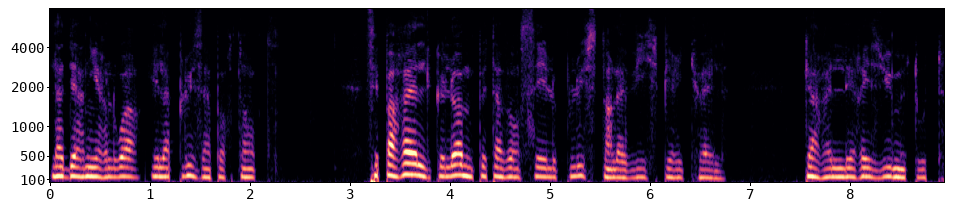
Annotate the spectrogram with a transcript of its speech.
La dernière loi est la plus importante. C'est par elle que l'homme peut avancer le plus dans la vie spirituelle, car elle les résume toutes.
